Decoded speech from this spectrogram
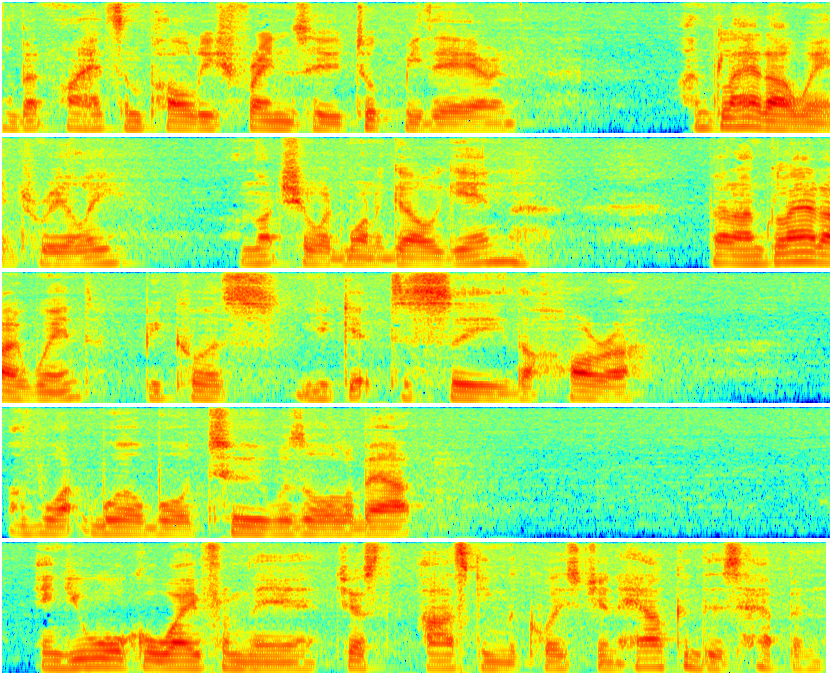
but I had some Polish friends who took me there, and I'm glad I went, really. I'm not sure I'd want to go again. But I'm glad I went because you get to see the horror of what World War II was all about. And you walk away from there just asking the question how can this happen?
